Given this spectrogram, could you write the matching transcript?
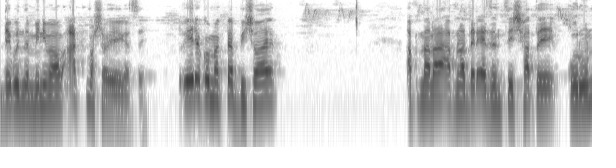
দেখবেন যে মিনিমাম আট মাসে হয়ে গেছে। তো এরকম একটা বিষয় আপনারা আপনাদের এজেন্সির সাথে করুন।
